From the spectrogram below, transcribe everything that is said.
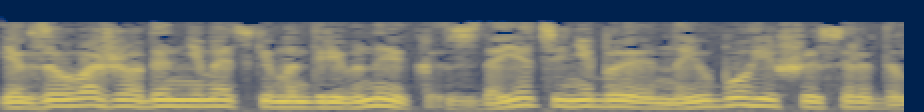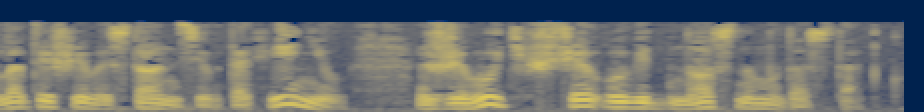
Як зауважив один німецький мандрівник, здається, ніби найубогіші серед латишів естонців та фінів живуть ще у відносному достатку.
